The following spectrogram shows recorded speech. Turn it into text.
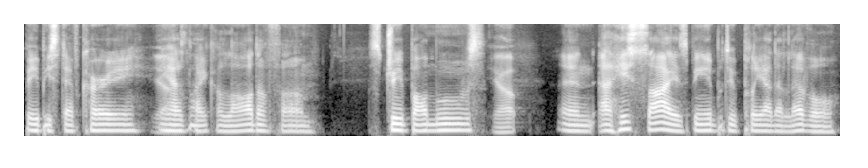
baby steph curry Yeah. he has like a lot of um street ball moves Yep. and at his size being able to play at that level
